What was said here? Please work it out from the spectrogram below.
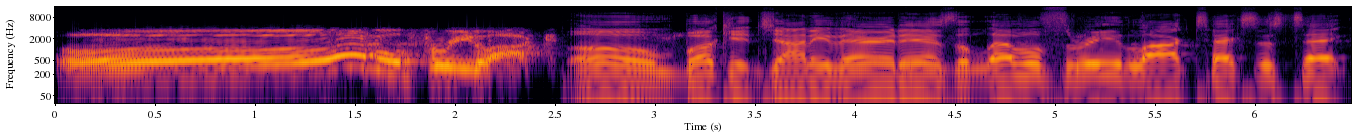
Level three lock. Boom. Book it, Johnny. There it is. The level three lock. Texas Tech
